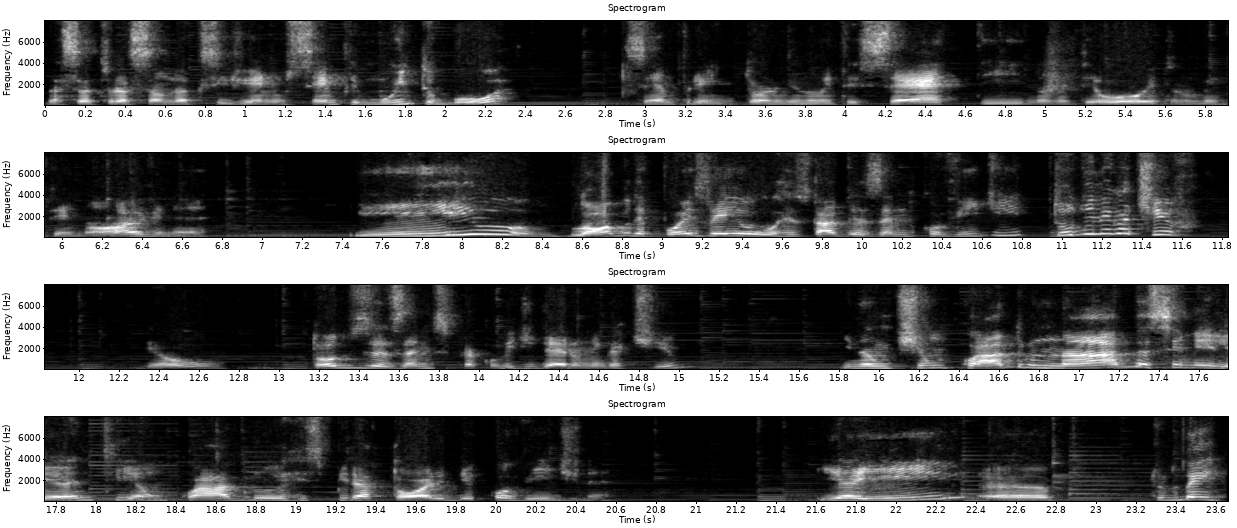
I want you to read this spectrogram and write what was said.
da, saturação do oxigênio sempre muito boa, sempre em torno de 97, 98, 99, né? E logo depois veio o resultado do exame de Covid e tudo negativo. Deu, todos os exames para Covid deram negativo e não tinha um quadro nada semelhante a um quadro respiratório de Covid, né? E aí, uh, tudo bem,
